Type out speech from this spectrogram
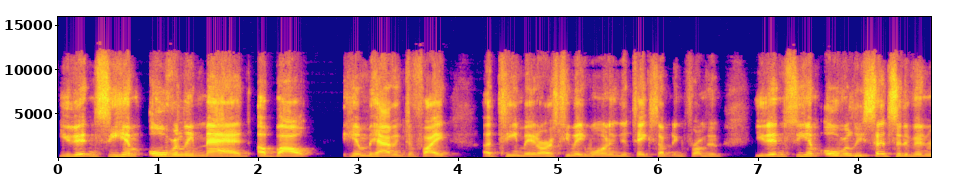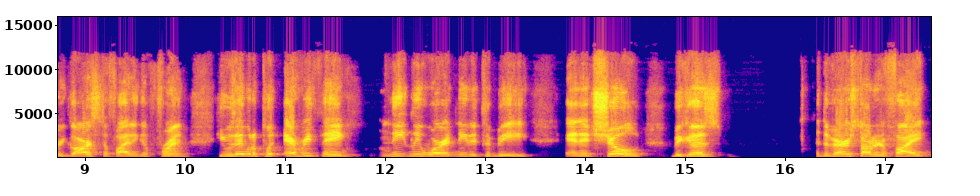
You didn't see him overly mad about him having to fight a teammate or his teammate wanting to take something from him. You didn't see him overly sensitive in regards to fighting a friend. He was able to put everything neatly where it needed to be. And it showed because at the very start of the fight,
